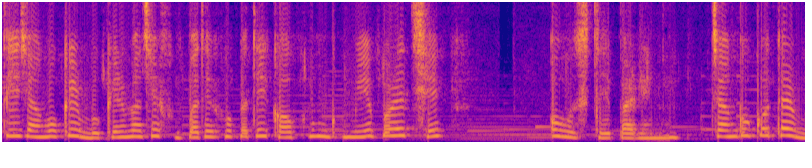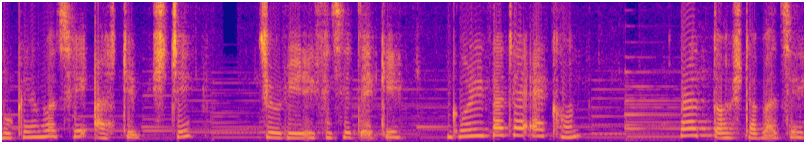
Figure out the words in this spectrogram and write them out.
তুই চাঙ্কুকের বুকের মাঝে ফুপাতে ফুপাতে কখন ঘুমিয়ে পড়েছে ও বুঝতে পারেনি। চাঙ্কুকও তার বুকের মাঝে আষ্টে পিষ্টে জড়িয়ে রেখেছে তাকে। ঘড়ি কাটা এখন রাত দশটা বাজে।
